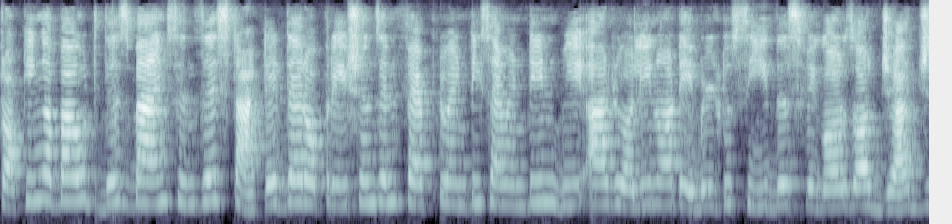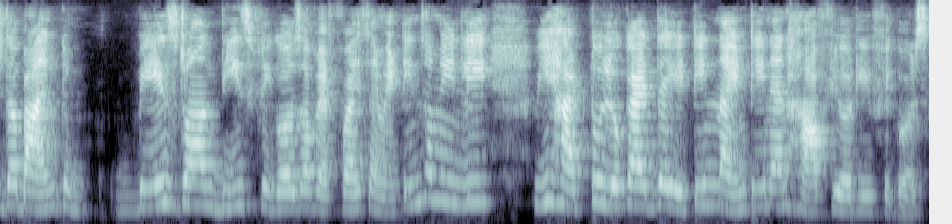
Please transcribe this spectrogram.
talking about this bank since they started their operations in Feb 2017 we are really not able to see these figures or judge the bank based on these figures of FY17. So mainly we had to look at the 18, 19 and half yearly figures.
